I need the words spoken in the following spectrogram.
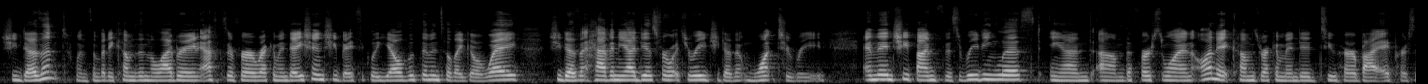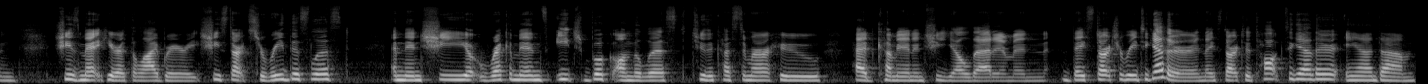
She doesn't. When somebody comes in the library and asks her for a recommendation, she basically yells at them until they go away. She doesn't have any ideas for what to read. She doesn't want to read. And then she finds this reading list, and um, the first one on it comes recommended to her by a person she's met here at the library. She starts to read this list, and then she recommends each book on the list to the customer who had come in and she yelled at him and they start to read together and they start to talk together and um,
